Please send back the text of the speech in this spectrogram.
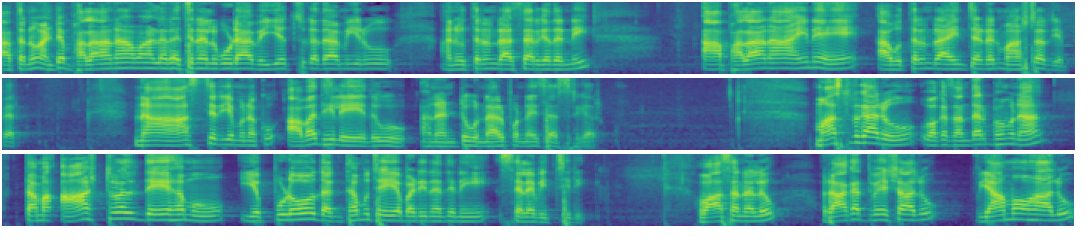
అతను. అంటే ఫలానా వాళ్ళ రచనలు కూడా వెయ్యొచ్చు కదా మీరు అని ఉత్తరం రాశారు కదండి. ఆ ఫలానా ఆయనే ఆ ఉత్తరం రాయించాడని మాస్టర్ చెప్పారు. నా ఆశ్చర్యమునకు అవధి లేదు అని అంటూ ఉన్నారు పున్నయ్య శాస్త్రి గారు. మాస్టర్ గారు ఒక సందర్భమున తమ ఆస్ట్రల్ దేహము ఎప్పుడో దగ్ధము చేయబడినదని సెలవిచ్చిరి. వాసనలు రాగద్వేషాలు వ్యామోహాలు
